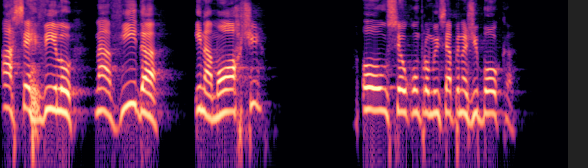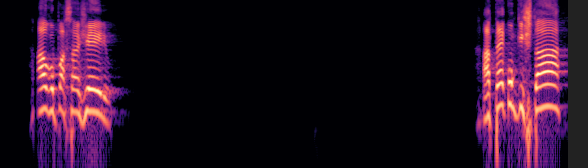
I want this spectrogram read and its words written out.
a servi-lo na vida e na morte? Ou o seu compromisso é apenas de boca? Algo passageiro? Até conquistar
